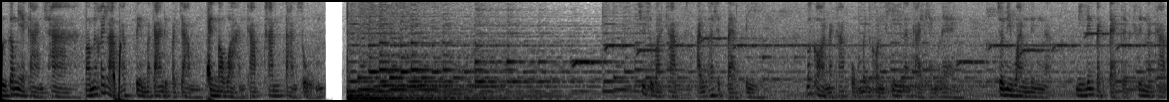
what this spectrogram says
มือก็มีอาการชาเราไม่ค่อยหลับครับเป็นอาการดึกประจำเป็นเบาหวานครับขั้นตานสูงชื่อสุวัสดิ์ครับอายุ58 ปี เมื่อก่อนนะครับผมเป็นคนที่ร่างกายแข็งแรง จนมีวันหนึ่งน่ะมีเรื่องแปลกๆเกิดขึ้นนะครับ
